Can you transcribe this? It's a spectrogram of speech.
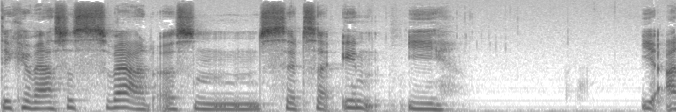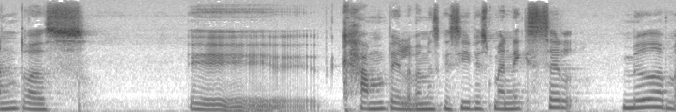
det kan være så svært at sådan sætte sig ind i, i andres øh, kampe, eller hvad man skal sige, hvis man ikke selv møder dem,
